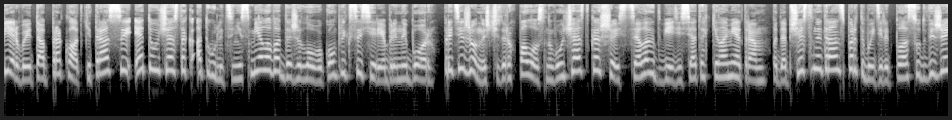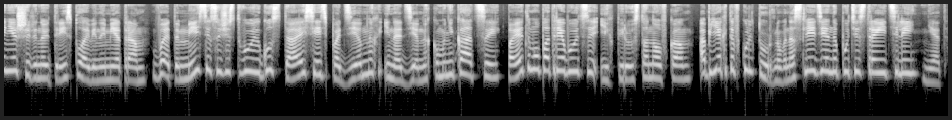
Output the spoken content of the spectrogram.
Первый этап прокладки трассы – это участок от улицы Несмелого до жилого комплекса «Серебряный Бор». Протяженность четырехполосного участка – 6,2 километра. Под общественный транспорт выделит полосу движения шириной 3,5 метра. В этом месте существует густая сеть подземных и надземных коммуникаций, поэтому потребуется их переустановка. Объектов культурного наследия на пути строителей нет.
